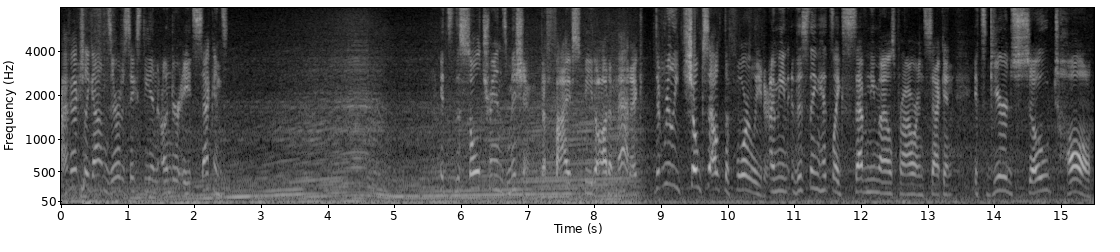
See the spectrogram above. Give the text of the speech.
I've actually gotten 0 to 60 in under 8 seconds. It's the sole transmission, the five speed automatic, that really chokes out the four liter. I mean, this thing hits like 70 miles per hour in second it's geared so tall.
